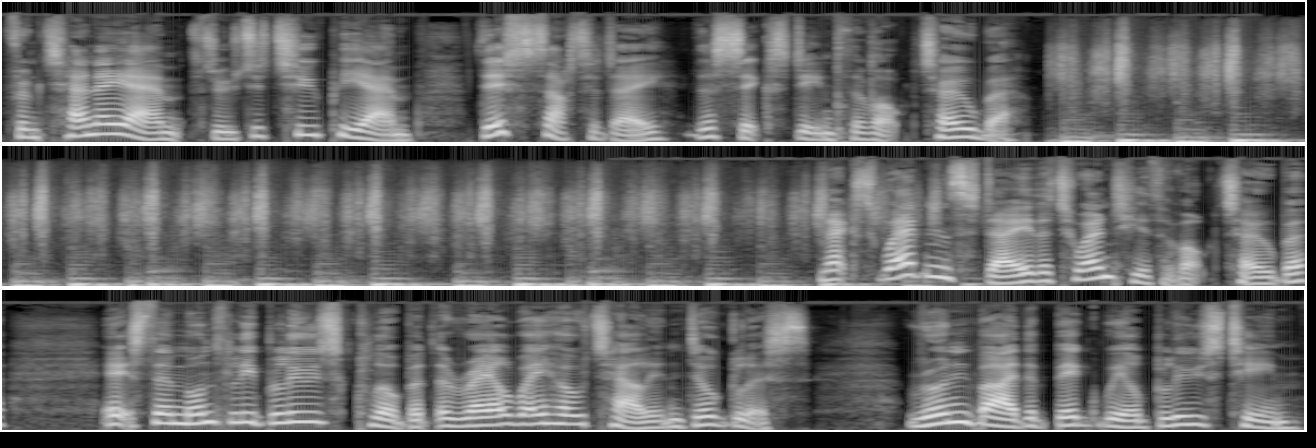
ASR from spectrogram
from 10am through to 2pm this Saturday, the 16th of October. Next Wednesday, the 20th of October, it's the monthly blues club at the Railway Hotel in Douglas run by the Big Wheel Blues team.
